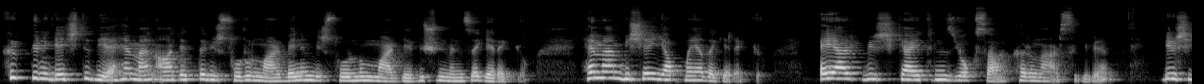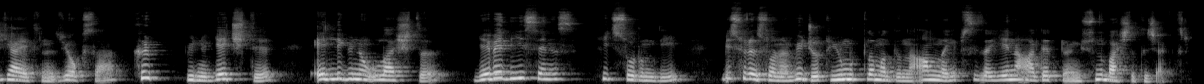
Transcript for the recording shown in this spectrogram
40 günü geçti diye hemen adette bir sorun var, benim bir sorunum var diye düşünmenize gerek yok. Hemen bir şey yapmaya da gerek yok. Eğer bir şikayetiniz yoksa, karın ağrısı gibi bir şikayetiniz yoksa 40 günü geçti, 50 güne ulaştı. Gebe değilseniz hiç sorun değil. Bir süre sonra vücut yumurtlamadığını anlayıp size yeni adet döngüsünü başlatacaktır.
